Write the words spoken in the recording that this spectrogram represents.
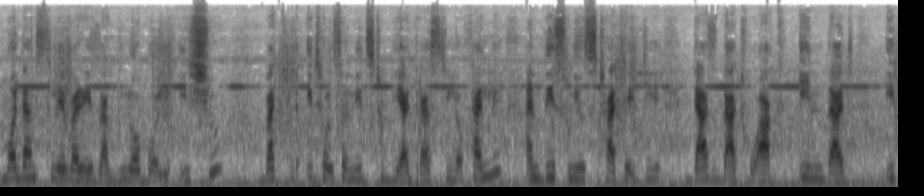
Modern slavery is a global issue, but it also needs to be addressed locally, and this new strategy does that work in that it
